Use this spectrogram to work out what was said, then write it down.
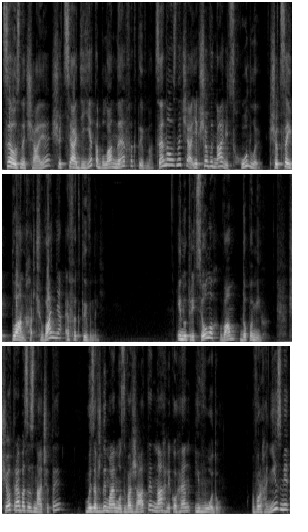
Це означає, що ця дієта була неефективна. Це не означає, якщо ви навіть схудли, що цей план харчування ефективний. І нутриціолог вам допоміг. Що треба зазначити? Ми завжди маємо зважати на глікоген і воду в організмі,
